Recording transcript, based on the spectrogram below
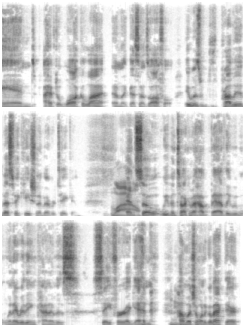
and I have to walk a lot. I'm like, that sounds awful. It was probably the best vacation I've ever taken. wow. And so we've been talking about how badly we, when everything kind of is safer again, Mhm. how much I want to go back there.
